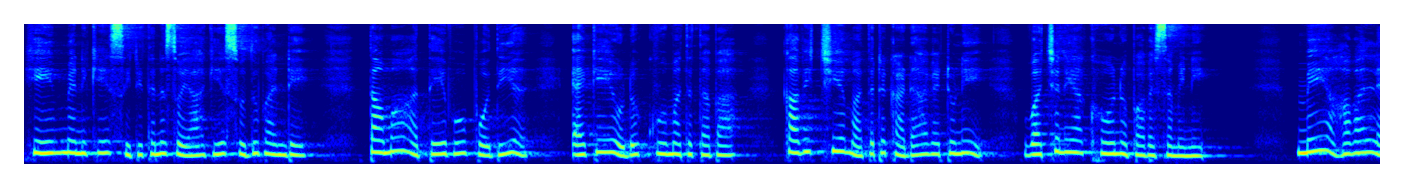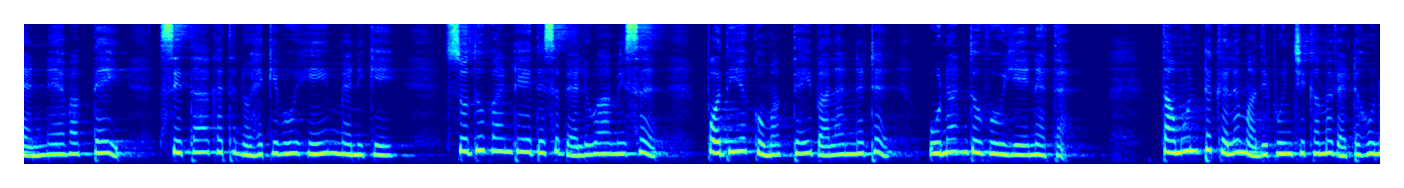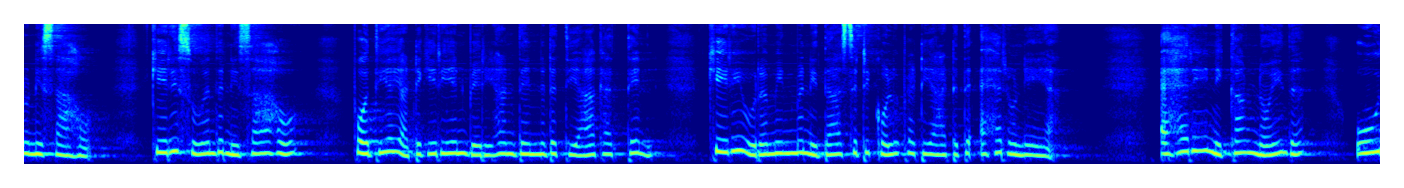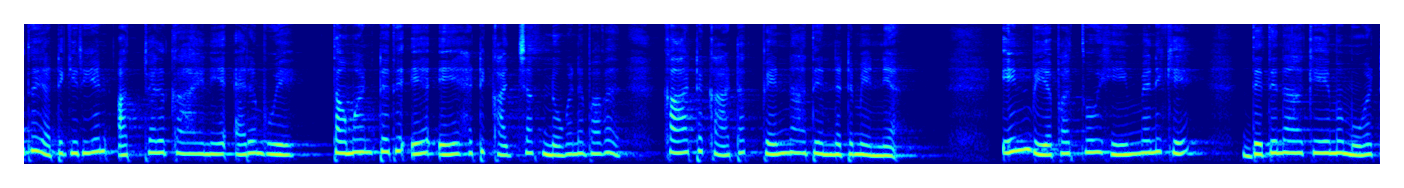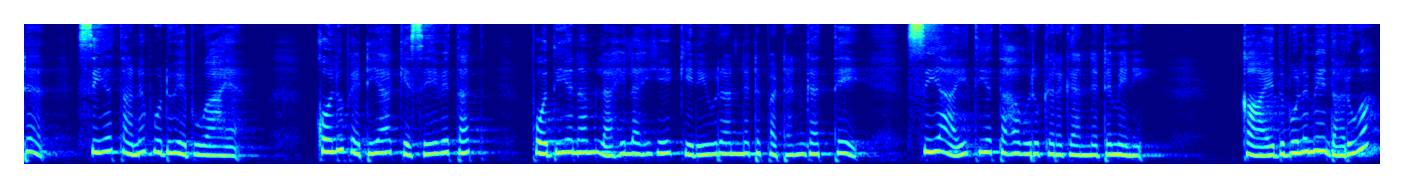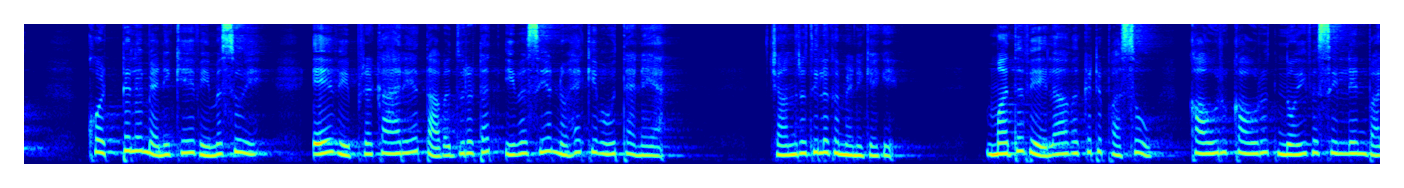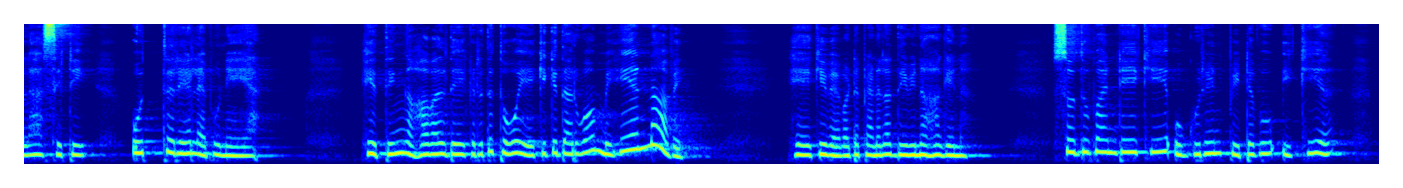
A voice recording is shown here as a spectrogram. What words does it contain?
හීම්මැණිකේ සිටිතන සොයා ගිය සුදු බණ්ඩේ තමා අතේ වූ පොදිය ඇගේ ඔඩොක්කුව මත තබා කවිච්චිය මතට කඩා වැටුනේ වචනයක් හෝ නොපවසමිනි. මේ අහවල් ඇන්නෑවක් දැයි සිතාගත නොහැකි වූ හීම්මැණිකේ සුදු බණ්ඩේ දෙස බැලුවා මිස පොදිය කුමක්දැයි බලන්නට උනන්දු වූයේ නැත. තමුන්ට කළ මදිපුංචිකම වැටහුණු නිසා හෝ කිරි සුවඳ නිසා හෝ පොදිය යටිගිරියෙන් බෙරිහන් දෙන්නට තියාගත්තෙන් කිරි උරමින්ම නිදා සිටි කොළු පැටියාටද ඇහැරුණේය. ඇහැරී නිකම් නොයිද ඌද යටිගිරියෙන් අත්වැල් ගායනය ඇරඹුවේ තමන්ටද එය ඒ හැටි කච්චක් නොවන බව කාට කාටත් පෙන්වා දෙන්නට මෙන්ය. ඉන් බියපත් වූ හීම්මැණිකේ දෙදෙනාගේම මුවට සිය තනපුඩු එබුවාය. කොළු පැටියා කෙසේ වෙතත් පොදිය නම් ලහි ලහියේ කිරිඋරන්නට පටන් ගත්තේ සිය අයිතිය තහවුරු කරගන්නට මෙනි. කායද බොල මේ දරුවා? කොට්ටල මැණිකේ විමසුවේ ඒ විප්‍රකාරය තවදුරටත් ඉවසිය නොහැකි වූ තැනය. චන්ද්‍රතිලක මැණිකගේ මද වේලාවකට පසු කවුරු කවුරුත් නොයිවසිල්ලෙන් බලා සිටි උත්තරය ලැබුණේය. හිතින් අහවල් දෙයකටද තෝ ඒකිගේ දරුවා මෙහෙ යන්න ආවේ. හේකි වැවට පැනලා දිවිනහගෙන. සුදු බණ්ඩේකී උගුරෙන් පිට වූ ඉකිය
